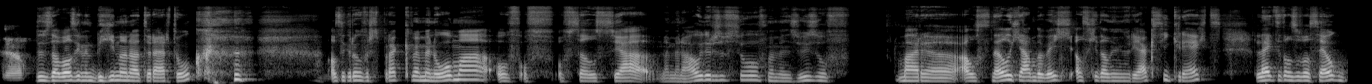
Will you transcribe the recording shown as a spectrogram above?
Ja. Dus dat was in het begin dan uiteraard ook. Als ik erover sprak met mijn oma, of, of, of zelfs ja, met mijn ouders of zo, of met mijn zus, of maar uh, al snel gaandeweg, als je dan een reactie krijgt, lijkt het alsof zij ook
